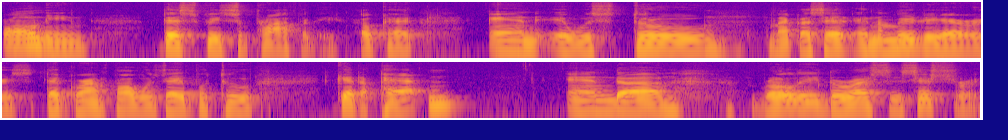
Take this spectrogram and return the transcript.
owning this piece of property, okay? And it was through, like I said, intermediaries that Grandpa was able to get a patent, and uh, really the rest is history.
